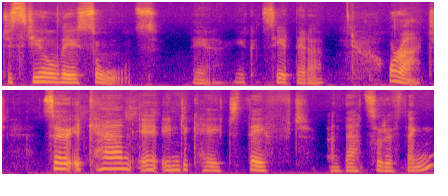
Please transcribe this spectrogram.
to steal their swords. There, you can see it better. All right, so it can uh, indicate theft and that sort of thing.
